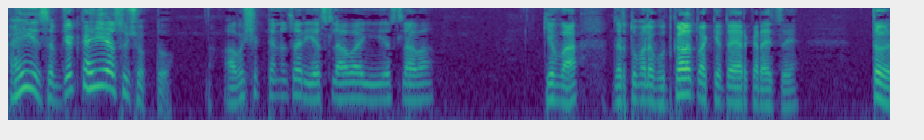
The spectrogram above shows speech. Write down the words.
काही सब्जेक्ट काही असू शकतो. आवश्यकतेनुसार यस लावा यस लावा. किंवा जर तुम्हाला भूतकाळात वाक्य तयार करायचंय तर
